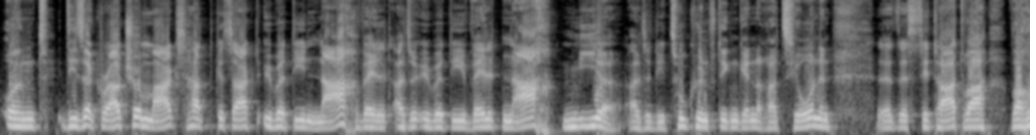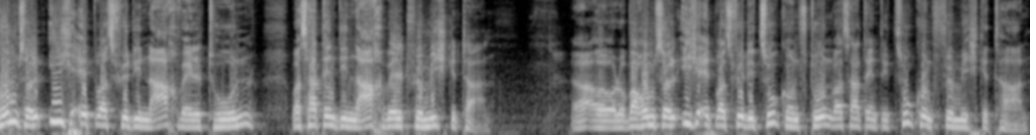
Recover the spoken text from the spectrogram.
Und dieser Groucho Marx hat gesagt über die Nachwelt, also über die Welt nach mir, also die zukünftigen Generationen. Äh, das Zitat war, warum soll ich etwas für die Nachwelt tun, was hat denn die Nachwelt für mich getan? Ja, oder warum soll ich etwas für die Zukunft tun? Was hat denn die Zukunft für mich getan?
